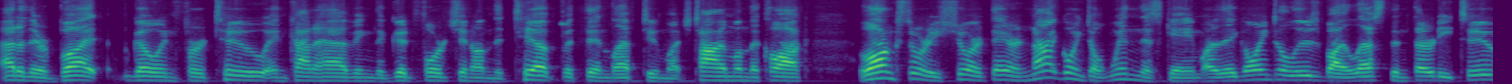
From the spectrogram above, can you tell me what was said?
out of their butt going for two and kind of having the good fortune on the tip, but then left too much time on the clock. Long story short, they are not going to win this game. Are they going to lose by less than 32?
